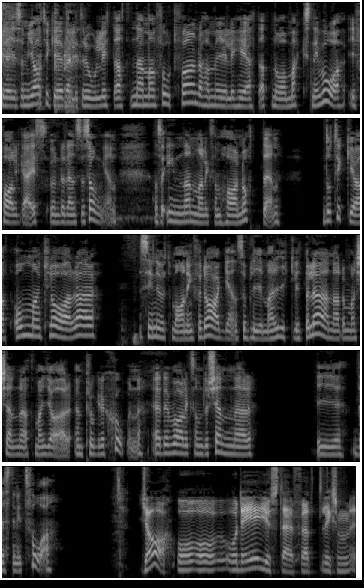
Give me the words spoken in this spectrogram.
grej som jag tycker är väldigt roligt, att när man fortfarande har möjlighet att nå maxnivå i Fall Guys under den säsongen, alltså innan man liksom har nått den, då tycker jag att om man klarar sin utmaning för dagen så blir man rikligt belönad och man känner att man gör en progression. Är det vad liksom du känner i Destiny 2? Ja, och, och, och det är just därför att liksom, eh,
